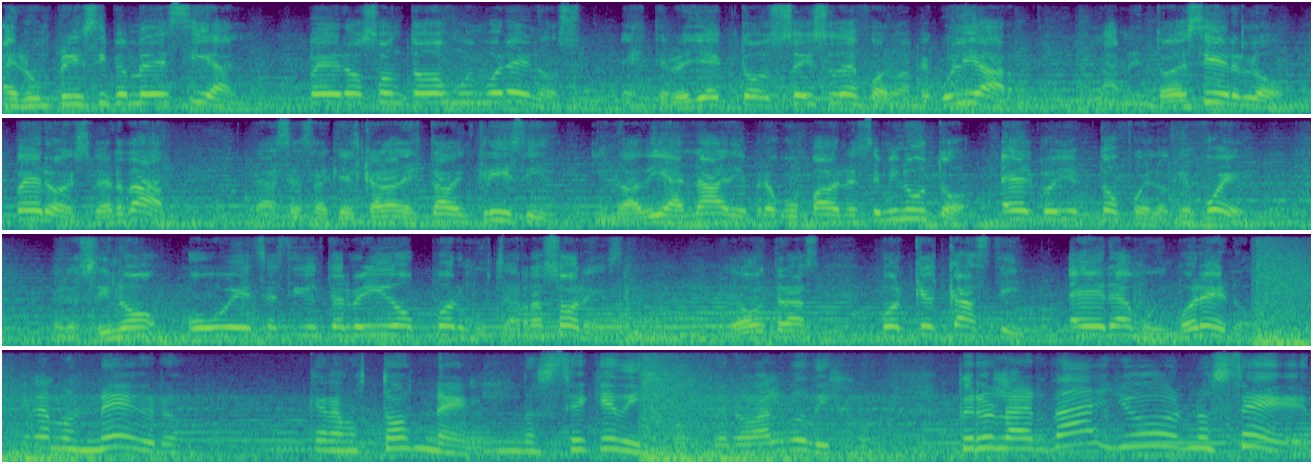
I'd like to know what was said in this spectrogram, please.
En un principio me decían, pero son todos muy morenos. Este proyecto se hizo de forma peculiar. Lamento decirlo, pero es verdad. Gracias a que el canal estaba en crisis y no había nadie preocupado en ese minuto, el proyecto fue lo que fue. Pero si no, hubiese sido intervenido por muchas razones. De otras, porque el casting era muy moreno. Éramos negros, que éramos todos negros. No sé qué dijo, pero algo dijo. Pero la verdad, yo no sé,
